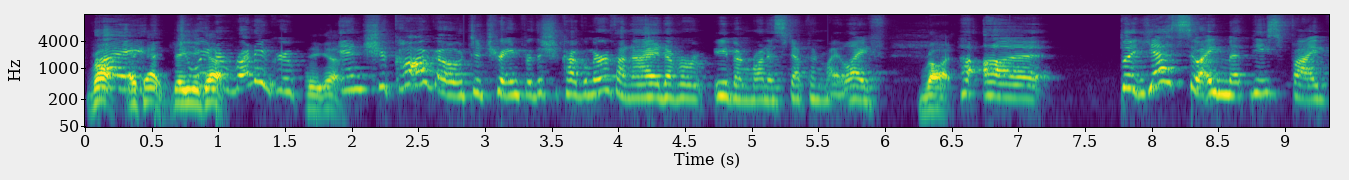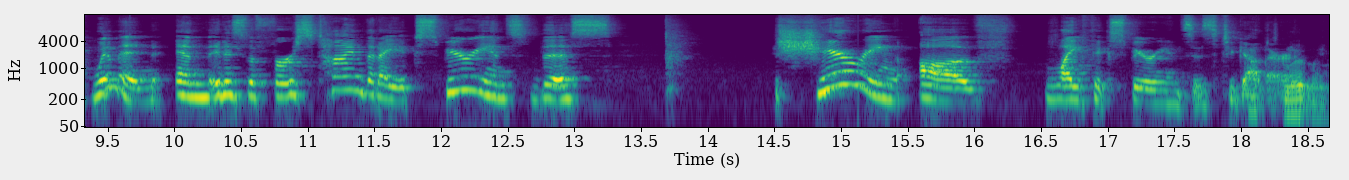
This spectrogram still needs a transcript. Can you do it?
Right. I okay. There joined you go. a running group in Chicago to train for the Chicago Marathon. I had never even run a step in my life. Right. Uh, but yes, so I met these five women, and it is the first time that I experienced this sharing of life experiences together. Absolutely.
